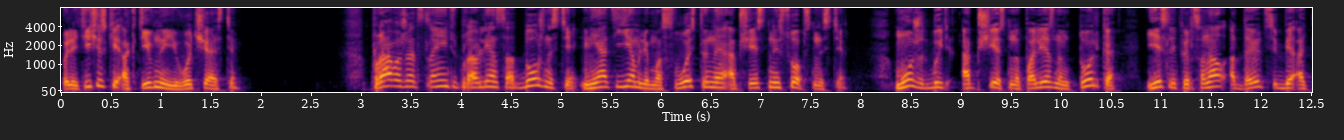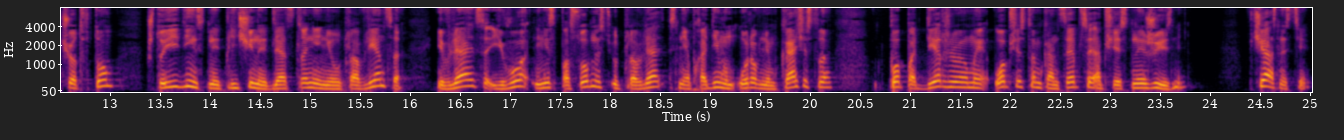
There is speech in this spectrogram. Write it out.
политически активной его части. Право же отстранить управленца от должности неотъемлемо свойственное общественной собственности. Может быть общественно полезным только, если персонал отдает себе отчет в том, что единственной причиной для отстранения управленца является его неспособность управлять с необходимым уровнем качества по поддерживаемой обществом концепции общественной жизни. В частности,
